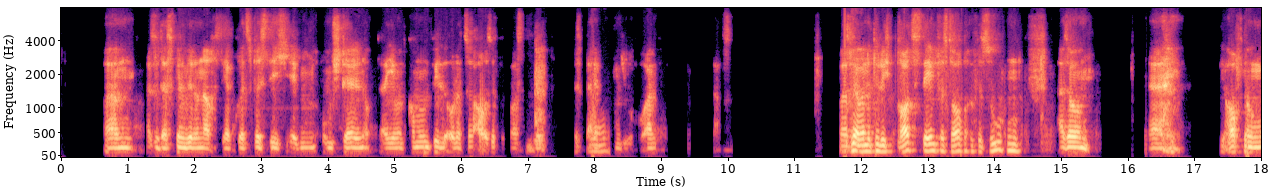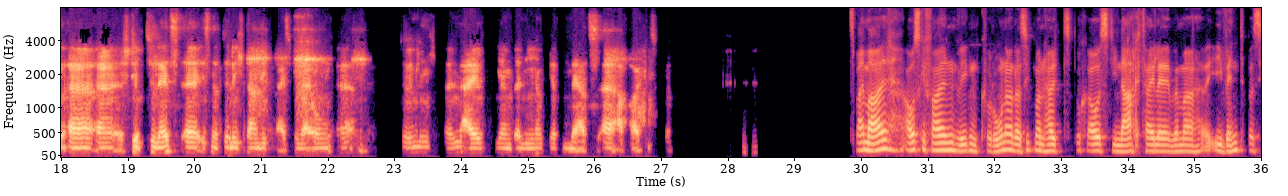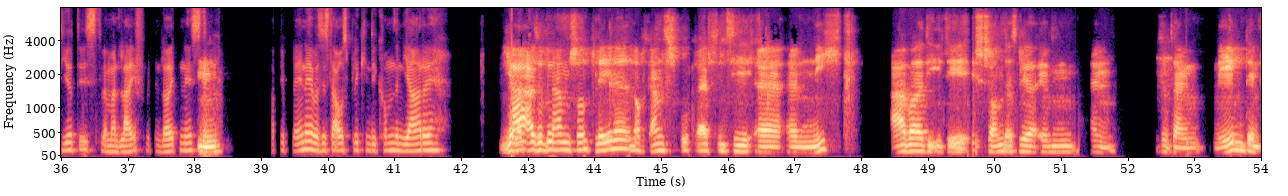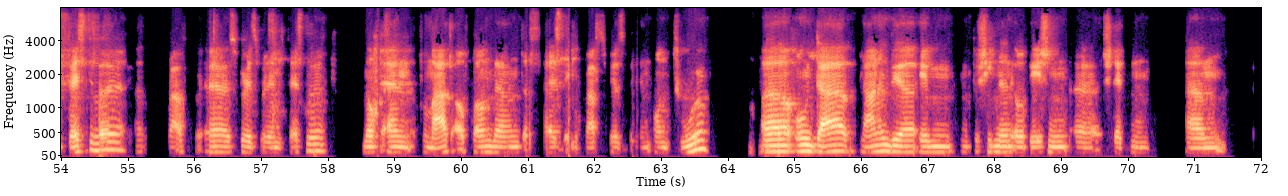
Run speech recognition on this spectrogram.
Ähm, also das können wir dann auch sehr kurzfristig eben umstellen, ob da jemand kommen will oder zu Hause verkosten will. Das bleibt ja. Ohren lassen. Was wir aber natürlich trotzdem versuchen, also äh, die Hoffnung äh, äh, stirbt zuletzt, äh, ist natürlich dann die Preisverleihung äh, persönlich äh, live hier in Berlin am 4. März abhalten zu können. Zweimal ausgefallen wegen Corona. Da sieht man halt durchaus die Nachteile, wenn man eventbasiert ist, wenn man live mit den Leuten ist. Mhm. Habt ihr Pläne? Was ist der Ausblick in die kommenden Jahre? Ja, also wir haben schon Pläne. Noch ganz spruchreif sind sie äh, äh, nicht. Aber die Idee ist schon, dass wir eben ein sozusagen neben dem Festival, äh, Craft äh, Spirits Berlin Festival, noch ein Format aufbauen werden, das heißt eben Craft Spirits on Tour. Äh, und da planen wir eben in verschiedenen europäischen äh, Städten ähm,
